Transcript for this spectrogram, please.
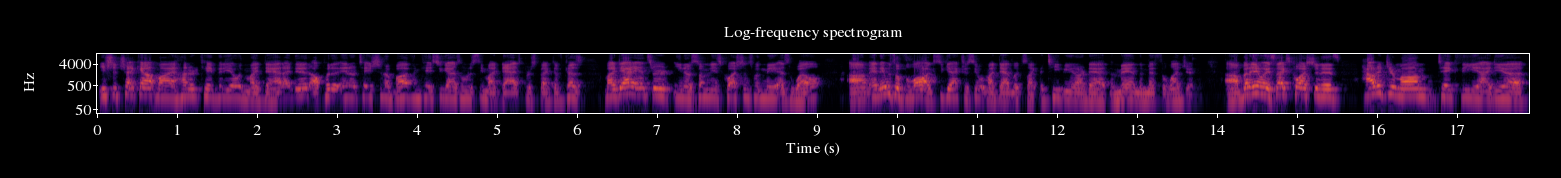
you should check out my 100k video with my dad. I did. I'll put an annotation above in case you guys want to see my dad's perspective because my dad answered you know some of these questions with me as well. Um, and it was a vlog, so you can actually see what my dad looks like. The TBNR dad, the man, the myth, the legend. Um, but anyways, next question is: How did your mom take the idea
